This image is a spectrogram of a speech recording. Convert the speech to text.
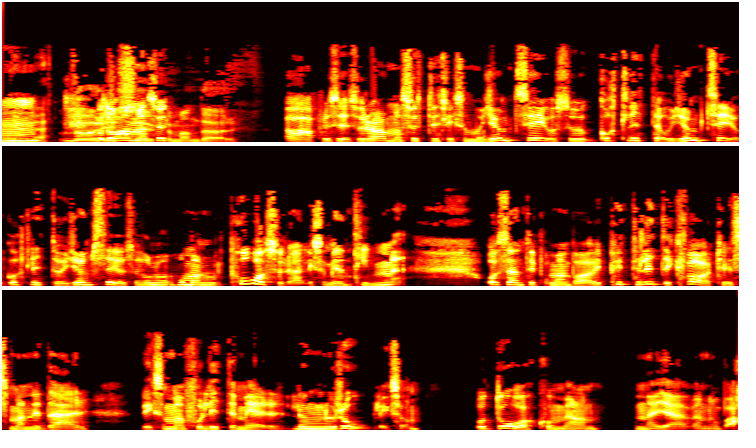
Mm. Evil 1. och då är det ju surt om man dör. Ja, precis. Och då har man suttit liksom och gömt sig och så gått lite och gömt sig och gått lite och gömt sig och så har man hållit på sådär liksom i en timme. Och sen typ har man bara pyttelite kvar tills man är där, liksom man får lite mer lugn och ro liksom. Och då kommer han, den här jäveln och bara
